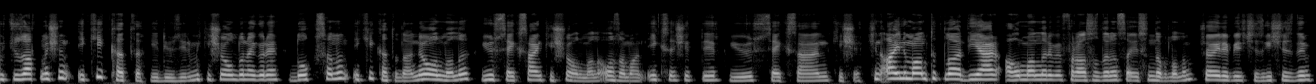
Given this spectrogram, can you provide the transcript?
360'ın 2 katı 720 kişi olduğuna göre 90'ın 2 katı da ne olmalı? 180 kişi olmalı. O zaman x eşittir 180 kişi. Şimdi aynı mantıkla diğer Almanları ve Fransızların sayısını da bulalım. Şöyle bir çizgi çizdim.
